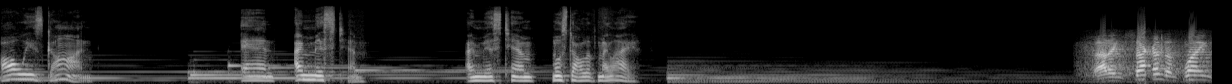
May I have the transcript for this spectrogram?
always gone. And I missed him. I missed him most all of my life. Batting second and playing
